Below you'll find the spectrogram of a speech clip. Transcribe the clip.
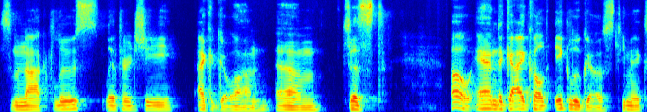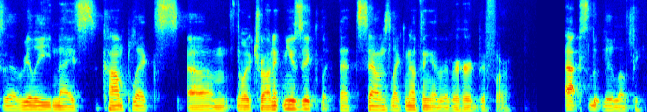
Some knocked loose liturgy. I could go on. Um, just oh, and a guy called Iglooghost. He makes a really nice, complex um, electronic music that sounds like nothing I've ever heard before. Absolutely lovely.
